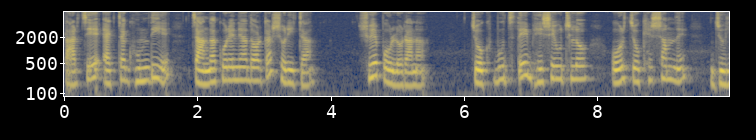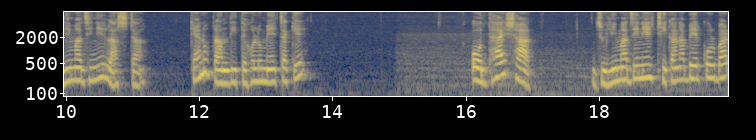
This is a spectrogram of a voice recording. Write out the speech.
তার চেয়ে একটা ঘুম দিয়ে চাঙ্গা করে নেওয়া দরকার শরীরটা। শুয়ে পড়ল রানা। চোখ বুঝতেই ভেসে উঠল ওর চোখের সামনে জুলি মাঝিনীর লাশটা। কেন প্রাণ দিতে হলো মেয়েটাকে? অধ্যায় সাত। জুলিমাজিনের ঠিকানা বের করবার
